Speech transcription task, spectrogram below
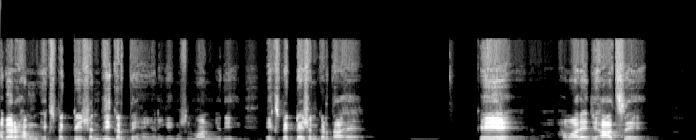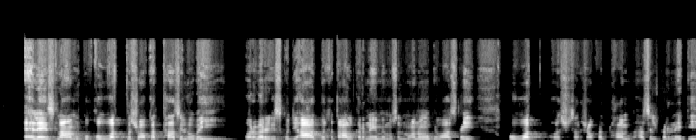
अगर हम एक्सपेक्टेशन भी करते हैं, यानी कि मुसलमान यदि एक्सपेक्टेशन करता है कि हमारे जिहाद से अहले इस्लाम को क़वत शौकत हासिल हो गई और अगर इसको जिहाद बकताल करने में मुसलमानों के वास्ते क़वत और शौकत हासिल करने की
